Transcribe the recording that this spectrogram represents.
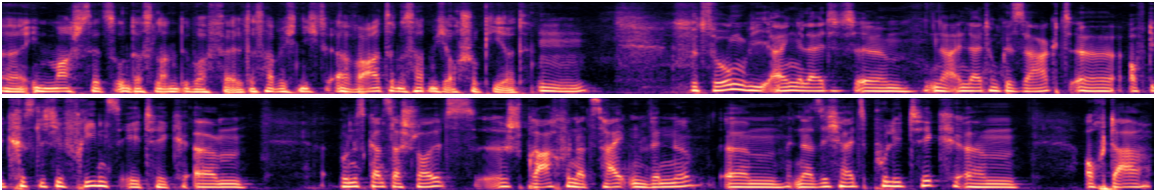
äh, in Marsch setzt und das Land überfällt. Das habe ich nicht erwartet und das hat mich auch schockiert. Mhm. Bezogen, wie eingeleitet ähm, in der Einleitung gesagt, äh, auf die christliche Friedensethik. Ähm, Bundeskanzler Scholz äh, sprach von einer Zeitenwende ähm, in der Sicherheitspolitik. Ähm, auch da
